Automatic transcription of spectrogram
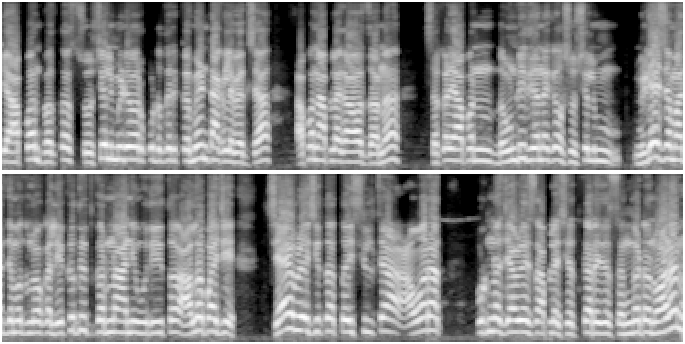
की आपण फक्त सोशल मीडियावर कुठेतरी कमेंट टाकल्यापेक्षा आपण आपल्या गावात जाणं सकाळी आपण दौंडी देणं किंवा सोशल मीडियाच्या माध्यमातून लोकांना एकत्रित करणं आणि उद्या इथं आलं पाहिजे. ज्या वेळेस इथं तहसीलच्या आवारात पूर्ण ज्यावेळेस आपल्या शेतकऱ्याचं संघटन वाढन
